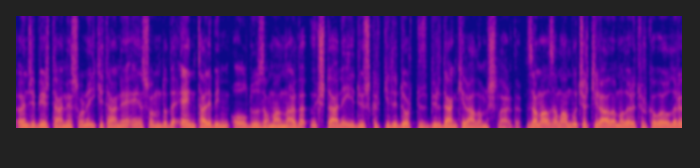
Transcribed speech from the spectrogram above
önce bir tane sonra iki tane en sonunda da en talebin olduğu zamanlarda üç tane 747-400 birden kiralamışlardı. Zaman zaman bu tür kiralamaları Türk Hava Yolları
